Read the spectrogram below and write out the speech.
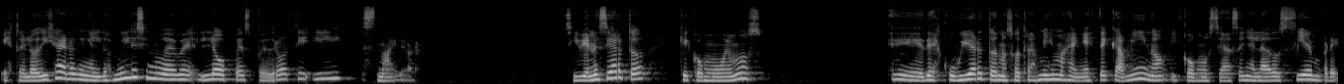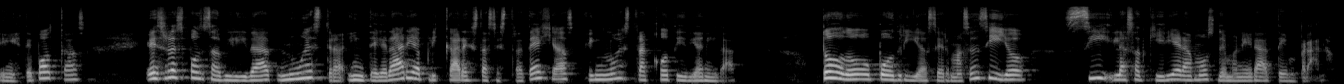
Esto lo dijeron en el 2019 López, Pedrotti y Snyder. Si bien es cierto que como hemos eh, descubierto nosotras mismas en este camino y como se ha señalado siempre en este podcast, es responsabilidad nuestra integrar y aplicar estas estrategias en nuestra cotidianidad. Todo podría ser más sencillo si las adquiriéramos de manera temprana.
